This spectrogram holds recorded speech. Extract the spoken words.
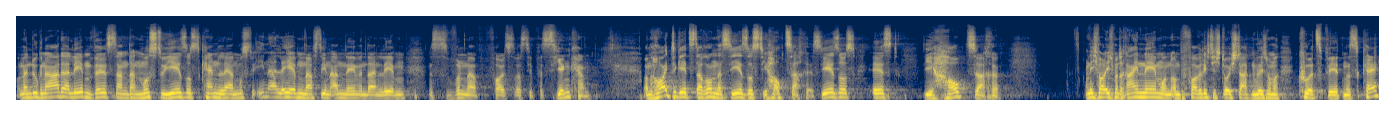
Und wenn du Gnade erleben willst, dann, dann musst du Jesus kennenlernen, musst du ihn erleben, darfst du ihn annehmen in dein Leben. Das ist das Wundervollste, was dir passieren kann. Und heute geht es darum, dass Jesus die Hauptsache ist. Jesus ist die Hauptsache. Und ich wollte dich mit reinnehmen und, und bevor wir richtig durchstarten, will ich nochmal kurz beten. Ist okay?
